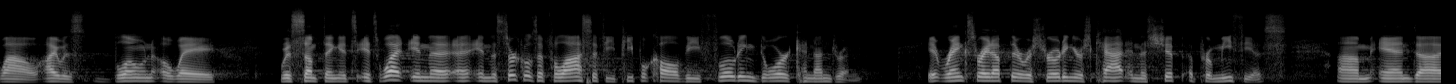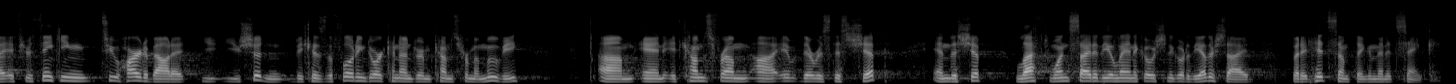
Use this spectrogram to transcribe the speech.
wow, I was blown away with something. It's, it's what in the, uh, in the circles of philosophy people call the floating door conundrum. It ranks right up there with Schrodinger's cat and the ship of Prometheus. Um, and uh, if you're thinking too hard about it, you, you shouldn't, because the floating door conundrum comes from a movie um, and it comes from, uh, it, there was this ship, and the ship left one side of the Atlantic Ocean to go to the other side, but it hit something and then it sank.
